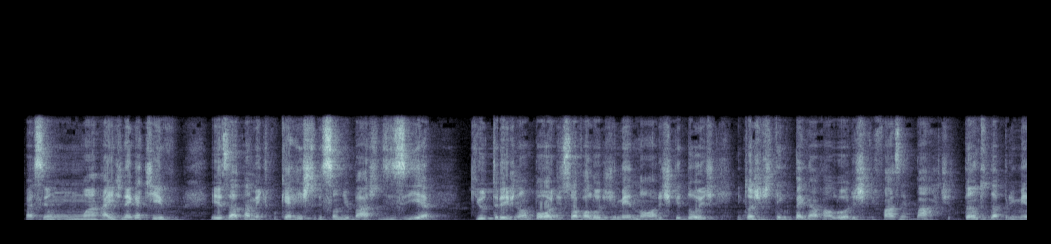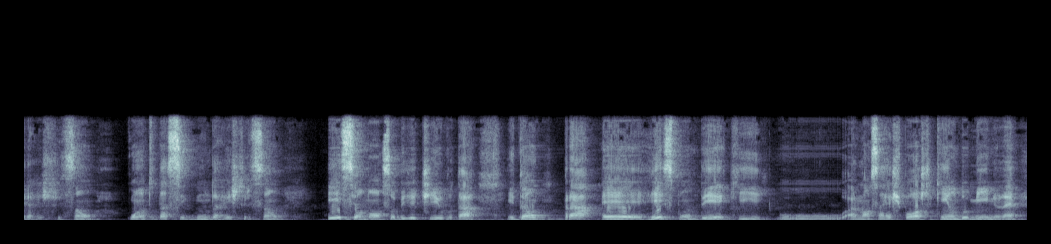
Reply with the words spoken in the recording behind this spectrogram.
vai ser uma raiz negativa. Exatamente porque a restrição de baixo dizia que o 3 não pode, só valores menores que 2. Então, a gente tem que pegar valores que fazem parte tanto da primeira restrição quanto da segunda restrição. Esse é o nosso objetivo, tá? Então, para é, responder aqui o, a nossa resposta, quem é o domínio, né?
